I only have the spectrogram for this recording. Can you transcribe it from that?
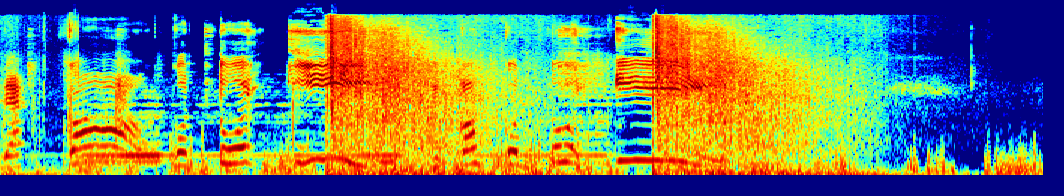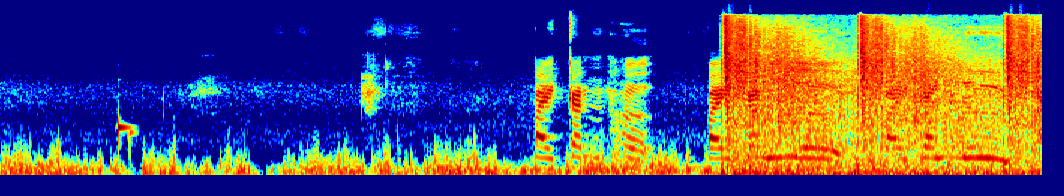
แล้วก็กดตัวอีแล้วก็กดตัวอีไป กันเถอะ ไปกันเลย ไปกันเลยใคร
